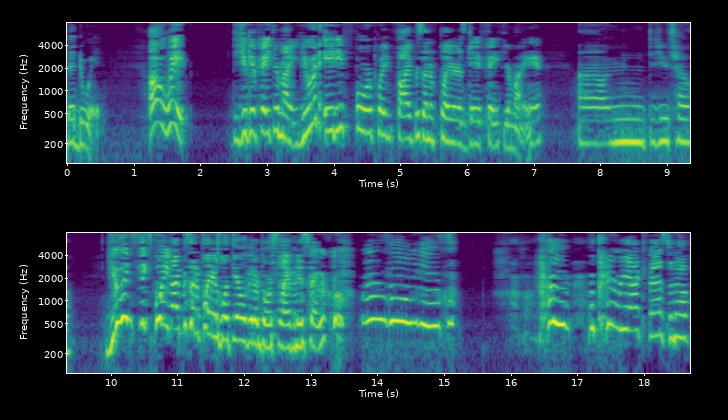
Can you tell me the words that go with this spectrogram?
Let's do it. Oh, wait. Did you give Faith your money? You and 84.5% of players gave Faith your money. Um, did you tell? You and 6.9% of players let the elevator door slam in his face. I couldn't react fast enough.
